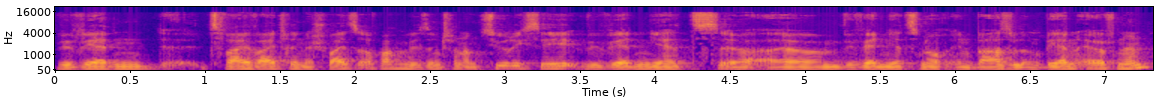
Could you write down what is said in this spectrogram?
wir werden äh, zwei weitere in der Schweiz aufmachen. Wir sind schon am Zürichsee. Wir werden jetzt, äh, ähm, wir werden jetzt noch in Basel und Bern eröffnen.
